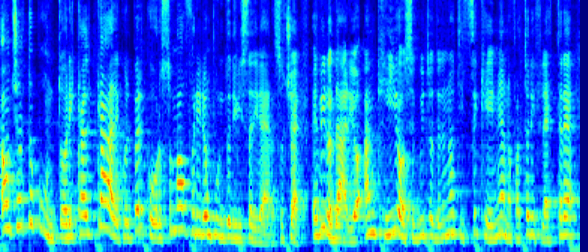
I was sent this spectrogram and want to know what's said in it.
a un certo punto ricalcare quel percorso ma offrire un punto di vista diverso. Cioè, è vero Dario, anche io ho seguito delle notizie che mi hanno fatto riflettere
